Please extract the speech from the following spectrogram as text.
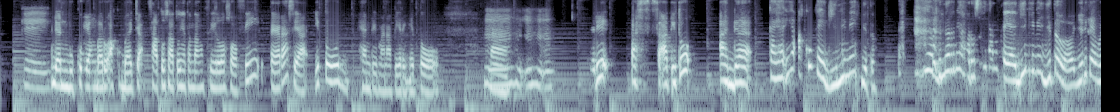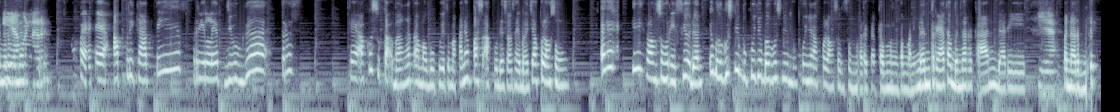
Dan buku yang baru aku baca satu-satunya tentang filosofi teras ya itu Henry Manapiring itu. Nah, Hmm, hmm, hmm, hmm. Jadi pas saat itu ada kayaknya aku kayak gini nih gitu. Eh iya bener nih harusnya kan kayak gini nih gitu loh. Jadi kayak Iya bener-bener benar. apa ya kayak aplikatif, relate juga. Terus kayak aku suka banget sama buku itu. Makanya pas aku udah selesai baca aku langsung eh ini langsung review dan eh bagus nih bukunya bagus nih bukunya aku langsung sebar ke teman-teman dan ternyata bener kan dari Iya. penerbit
